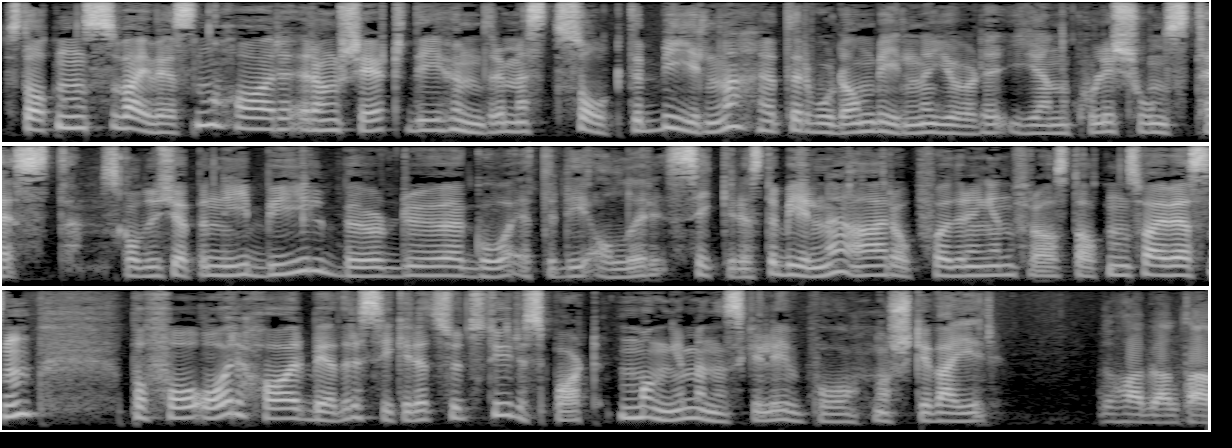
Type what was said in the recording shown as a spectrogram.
Statens vegvesen har rangert de 100 mest solgte bilene etter hvordan bilene gjør det i en kollisjonstest. Skal du kjøpe ny bil, bør du gå etter de aller sikreste bilene, er oppfordringen fra Statens vegvesen. På få år har bedre sikkerhetsutstyr spart mange menneskeliv på norske veier. Du har bl.a.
